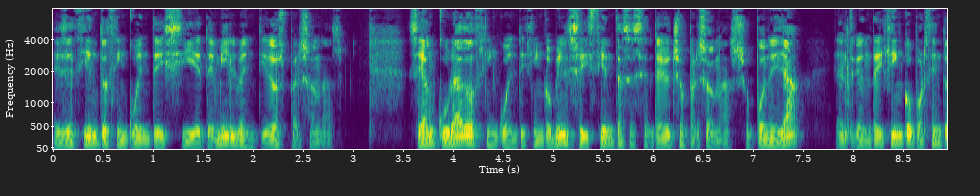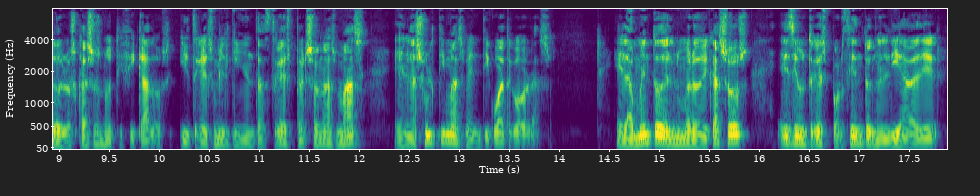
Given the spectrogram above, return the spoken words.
es de 157.022 personas. Se han curado 55.668 personas, supone ya el 35% de los casos notificados y 3.503 personas más en las últimas 24 horas. El aumento del número de casos es de un 3% en el día de ayer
